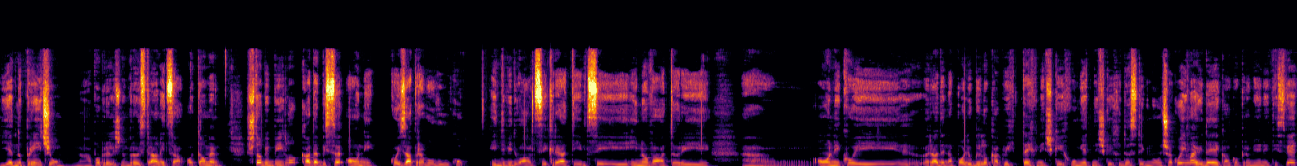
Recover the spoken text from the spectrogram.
jednu priču na popriličnom broju stranica o tome što bi bilo kada bi se oni koji zapravo vuku, individualci, kreativci, inovatori, oni koji rade na polju bilo kakvih tehničkih, umjetničkih dostignuća, koji imaju ideje kako promijeniti svijet,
